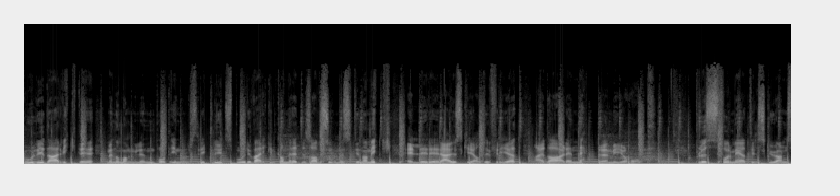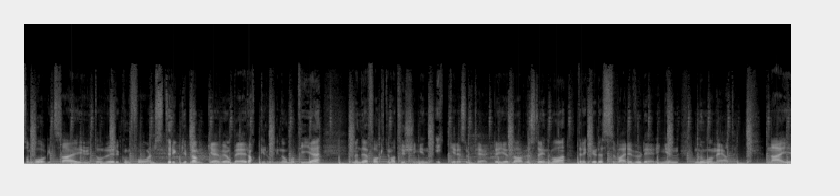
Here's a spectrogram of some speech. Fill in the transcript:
God lyd er viktig, men når mangelen på et innholdsrikt lydspor verken kan reddes av Sones dynamikk eller raus kreativ frihet, nei, da er det neppe mye håp. Pluss for medtilskueren som våget seg utover komfortens trygge planke ved å be rakkerungene om å tie, men det faktum at hysjingen ikke resulterte i et lavere støynivå, trekker dessverre vurderingen noe ned. Nei,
